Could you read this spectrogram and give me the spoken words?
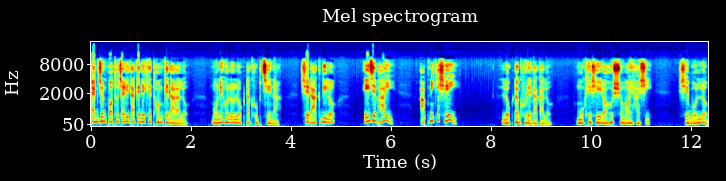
একজন পথচারী তাকে দেখে থমকে দাঁড়াল। মনে হলো লোকটা খুব চেনা। সে ডাক দিল এই যে ভাই, আপনি কি সেই? লোকটা ঘুরে তাকালো, মুখে সেই রহস্যময় হাসি। সে বলল,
